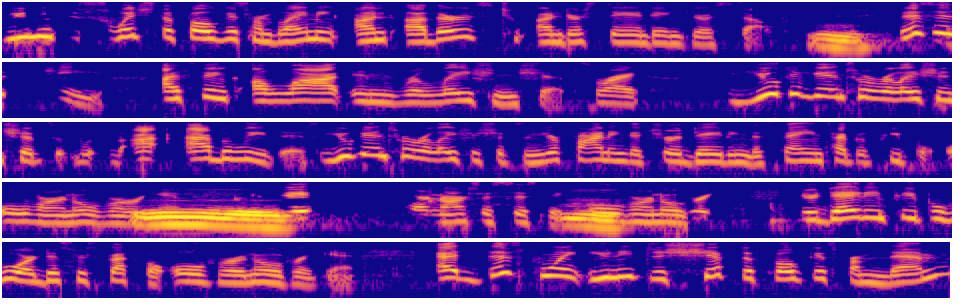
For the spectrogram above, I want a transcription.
You need to switch the focus from blaming un- others to understanding yourself. Mm. This is key, I think, a lot in relationships, right? You can get into a relationships. I, I, believe this. You get into relationships and you're finding that you're dating the same type of people over and over again. Mm are narcissistic mm. over and over again. You're dating people who are disrespectful over and over again. At this point, you need to shift the focus from them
